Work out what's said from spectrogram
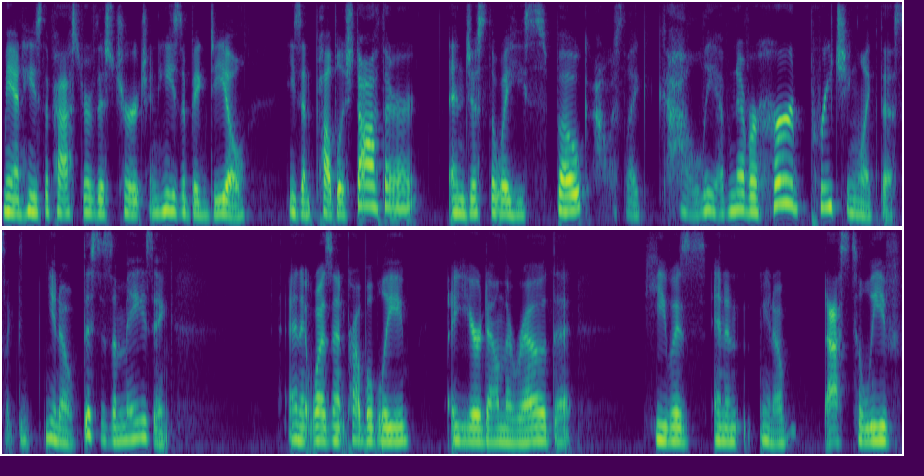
man, he's the pastor of this church and he's a big deal. He's a published author. And just the way he spoke, I was like, golly, I've never heard preaching like this. Like, you know, this is amazing. And it wasn't probably a year down the road that he was in an, you know, asked to leave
